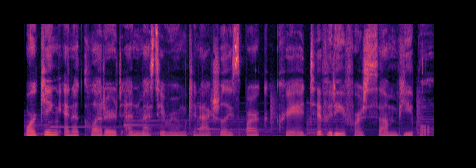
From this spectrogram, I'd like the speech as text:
Working in a cluttered and messy room can actually spark creativity for some people.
